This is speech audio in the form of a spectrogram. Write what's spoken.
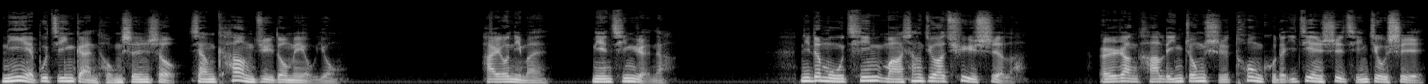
你也不禁感同身受，想抗拒都没有用。还有你们年轻人呐，你的母亲马上就要去世了，而让他临终时痛苦的一件事情就是。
